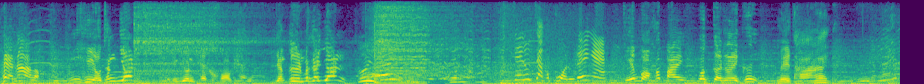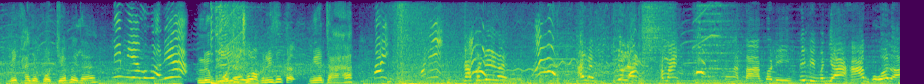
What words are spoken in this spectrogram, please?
แค่หน้าหรอกทั้งเหี่ยวทั้งย่นไม่ได้ย่นแค่คอแค่หน้าอย่างอื่นมันก็ย่นเจ๊ รู้จักกับผัวหนูได้ไงเทียบบอกเข้าไปว่าเกิดอะไรขึ้น เมทาเมทาจะโกรธเจี๊ยบเลยนะ นี่เมียมึงเหรอเนี่ยลืมผัวที่ชั่วคนนี้เถอะเถอะเมียจ๋ากลับมานี่เลยอะไรหยุดเลยทำไมหน้าตาก็ดี ไม่มีปัญญาหาผัวเหรอ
